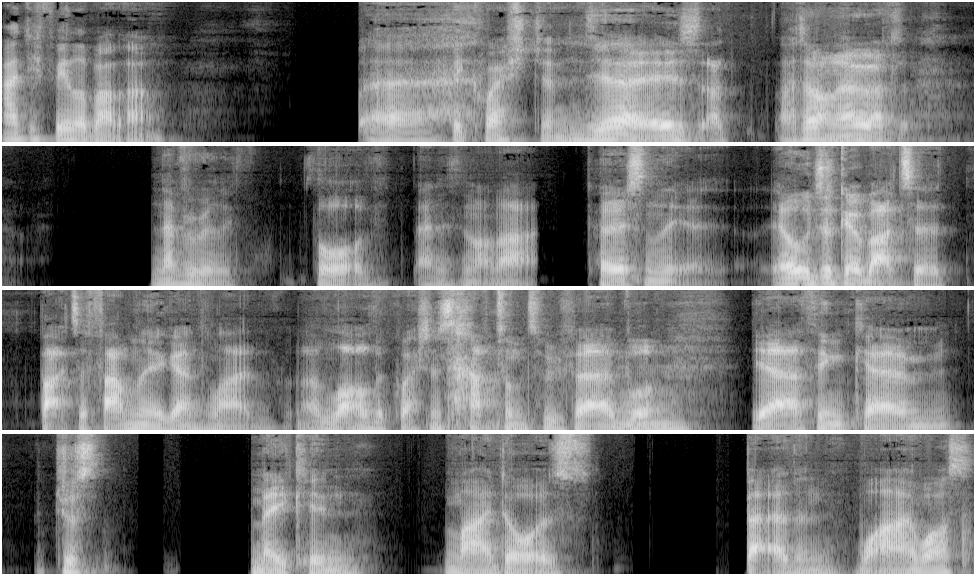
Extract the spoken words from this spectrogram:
How do you feel about that? Uh, Big question. Yeah, it is. I, I don't know. I've never really thought of anything like that personally. It'll just go back to back to family again, like a lot of the questions I've done. To be fair, but yeah, I think um, just making my daughters better than what I was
